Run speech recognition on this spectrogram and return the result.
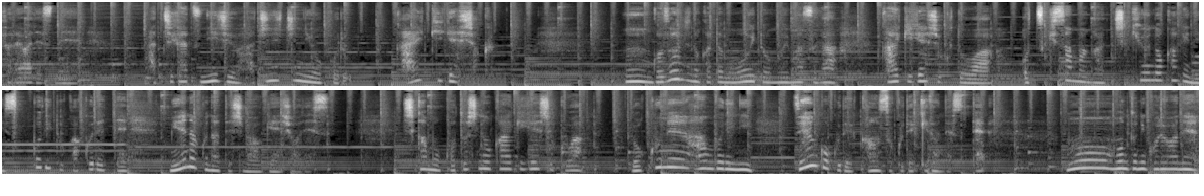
それはですね8月28日に起こる皆既月食。うんご存知の方も多いと思いますが皆既月食とはお月様が地球の影にすっぽりと隠れて見えなくなってしまう現象です。しかも今年の皆既月食は6年半ぶりに全国で観測できるんですって。もう本当にこれはね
